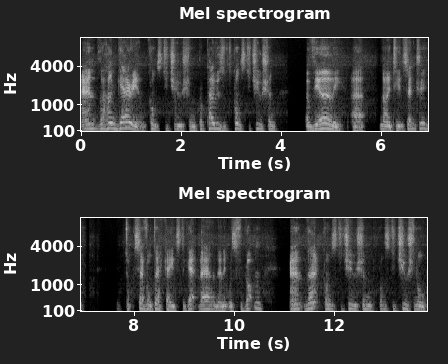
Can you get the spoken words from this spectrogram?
And the Hungarian constitution, proposed constitution of the early uh, 19th century. It took several decades to get there and then it was forgotten. And that constitution, constitutional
